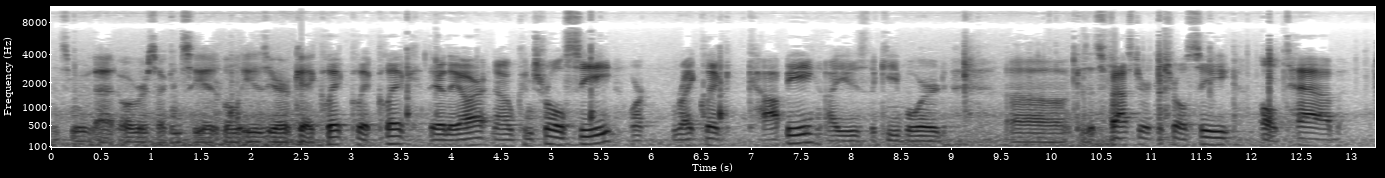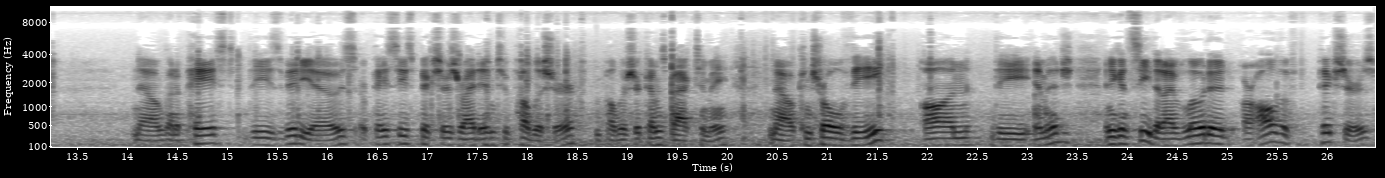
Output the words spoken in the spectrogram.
Let's move that over so I can see it a little easier. Okay click click click. There they are. Now control C or right click copy. I use the keyboard because uh, it's faster. Control C, Alt Tab. Now I'm going to paste these videos or paste these pictures right into Publisher. And Publisher comes back to me. Now Control V on the image and you can see that I've loaded or all the pictures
